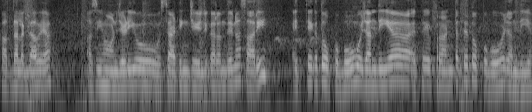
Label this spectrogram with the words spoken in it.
ਕੱਦਾ ਲੱਗਾ ਹੋਇਆ। ਅਸੀਂ ਹੁਣ ਜਿਹੜੀ ਉਹ ਸੈਟਿੰਗ ਚੇਂਜ ਕਰਨ ਦੇ ਨਾ ਸਾਰੀ, ਇੱਥੇ ਕਿ ਧੁੱਪ ਬਹੁਤ ਹੋ ਜਾਂਦੀ ਆ, ਇੱਥੇ ਫਰੰਟ ਤੇ ਧੁੱਪ ਬਹੁਤ ਹੋ ਜਾਂਦੀ ਆ,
